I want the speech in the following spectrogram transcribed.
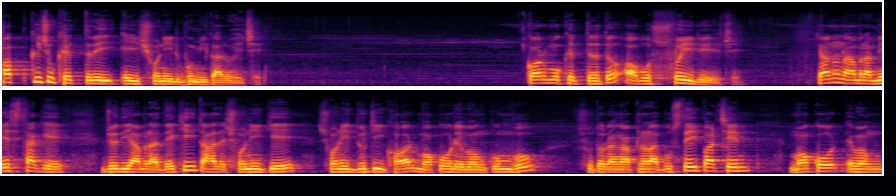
সব কিছু ক্ষেত্রেই এই শনির ভূমিকা রয়েছে। কর্মক্ষেত্রে তো অবশ্যই রয়েছে। কেননা আমরা মেষ থাকে, যদি আমরা দেখি, তাহলে শনিকে, শনি দুটি ঘর, মকর এবং কুম্ভ। সুতরাং আপনারা বুঝতেই পারছেন, মকর এবং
